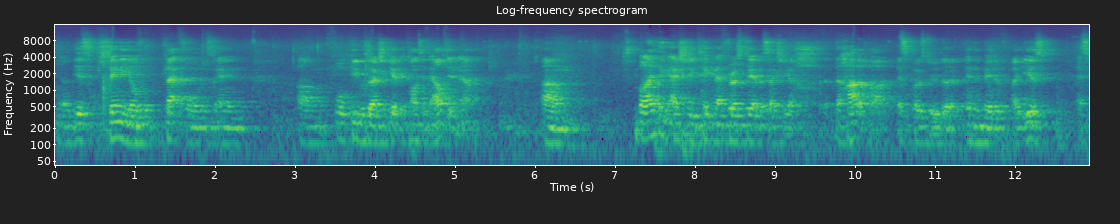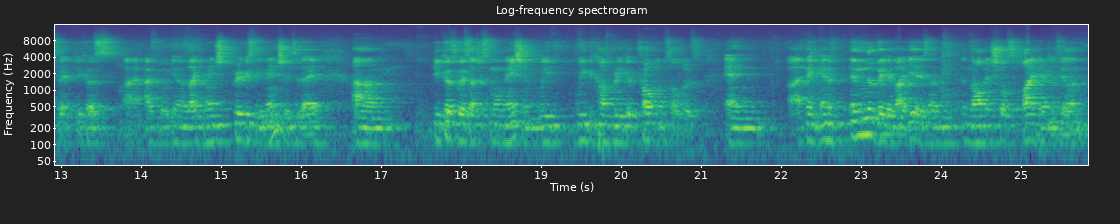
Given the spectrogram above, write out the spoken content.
you know, there's plenty of platforms and um, for people to actually get the content out there now. Um, but I think actually taking that first step is actually a, the harder part as opposed to the innovative ideas aspect because I, I feel, you know, like mentioned, previously mentioned today, um, because we're such a small nation, we we become pretty good problem solvers. And I think innovative ideas are not in short supply here in New Zealand.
